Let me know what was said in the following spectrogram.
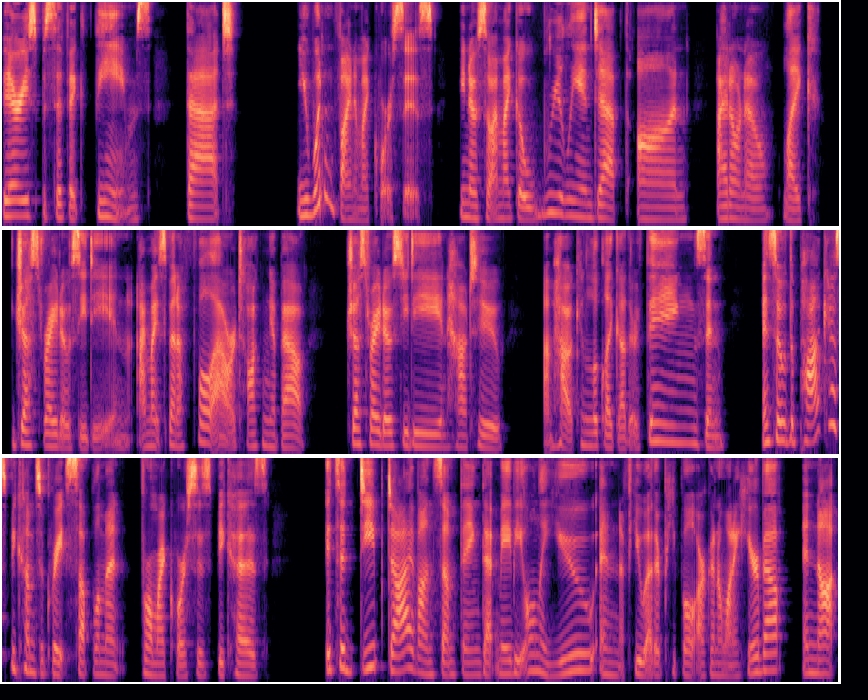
very specific themes that you wouldn't find in my courses. You know, so I might go really in depth on, I don't know, like just right OCD. And I might spend a full hour talking about just right OCD and how to um, how it can look like other things. And and so the podcast becomes a great supplement for my courses because it's a deep dive on something that maybe only you and a few other people are going to want to hear about and not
